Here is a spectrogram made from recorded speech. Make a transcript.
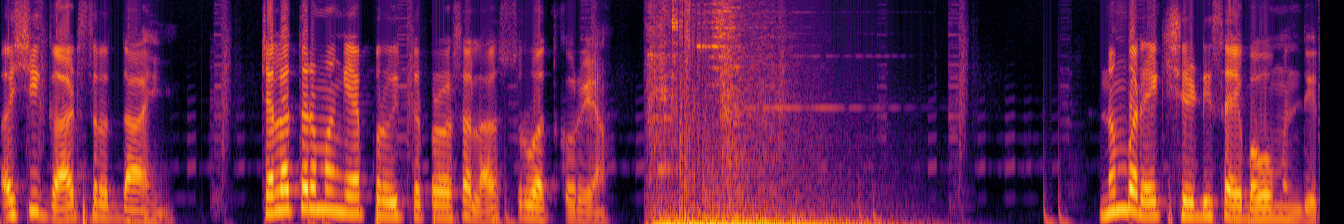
अशी गाठ श्रद्धा आहे. चला तर मग या पवित्र प्रवासाला सुरुवात करूया. नंबर एक शिर्डी साईबाबा मंदिर.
